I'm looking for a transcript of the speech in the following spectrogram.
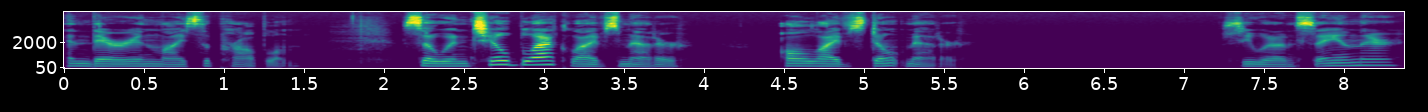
and therein lies the problem. So until Black Lives Matter, all lives don't matter. See what I'm saying there?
